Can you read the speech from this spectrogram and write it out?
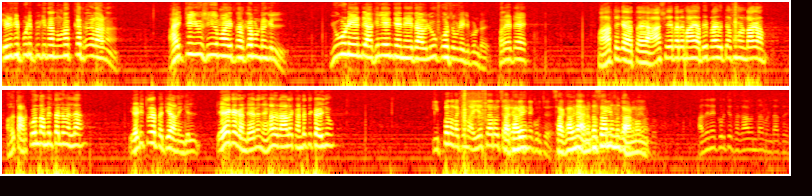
എഴുതി പിടിപ്പിക്കുന്ന നുണക്കഥകളാണ്. ഐ ടി യു സിയുമായി തർക്കമുണ്ടെങ്കിൽ യൂണിയന്റെ അഖിലേന്ത്യാ നേതാവ് ലൂക്കോസ് ഇവിടെ ഇരിപ്പുണ്ട്. പറയട്ടെ? പാർട്ടിക്കകത്ത് ആശയപരമായ അഭിപ്രായ വ്യത്യാസങ്ങൾ ഉണ്ടാകാം. അത് തർക്കവും തമ്മിൽ തല്ലുമല്ല. എഡിറ്ററെ പറ്റിയാണെങ്കിൽ ഏക കണ്ടേനെ ഞങ്ങൾ ഒരാളെ കണ്ടെത്തി കഴിഞ്ഞു. ഇപ്പൊ നടക്കുന്ന ഐ എസ് ആർഒ സഖാവിനെ അനന്ത സാറിനൊന്ന് കാണണമെന്ന് അതിനെക്കുറിച്ച് സഖാവ് എന്താ മിണ്ടാത്തത്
